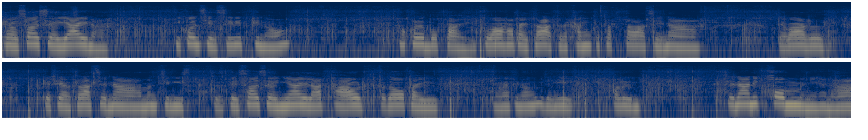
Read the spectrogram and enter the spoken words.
แถวซอยเสือใหญ่น่ะมีคนเสียชีวิตพี่น้องเราก็เลยโบไปเพราะว่าเขาไปตลาดแต่ละครั้งก็ตลาดเสนา แต่ว่าแถวตลาดเสนา มันจะมีไปซอยเสือใหญ่ลาดพร้าวกระโดดไปอย่างไรพี่น้องอย่างนี้เขาลืมเสนานิคมอันนี้นะ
